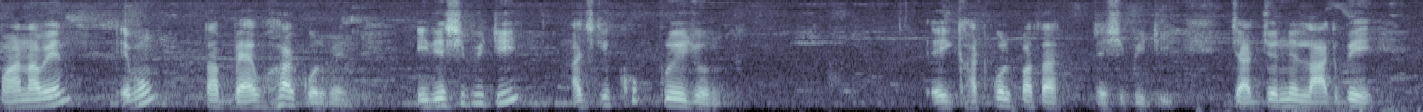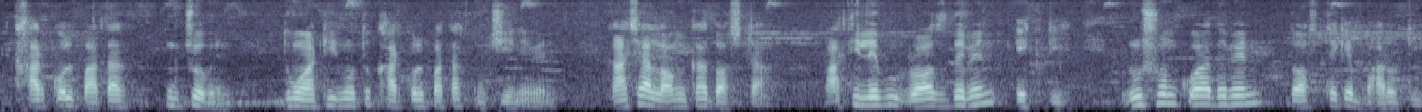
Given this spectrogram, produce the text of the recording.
বানাবেন এবং তা ব্যবহার করবেন? এই রেসিপিটি আজকে খুব প্রয়োজন, এই ঘাটকোল পাতার রেসিপিটি যার জন্য লাগবে খারকোল পাতা কুচোবেন। দু আঁটির মতো খারকোল পাতা কুচিয়ে নেবেন। কাঁচা লঙ্কা দশটা। পাতিলেবুর রস দেবেন একটি। রসুন কোয়া দেবেন দশ থেকে বারোটি।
